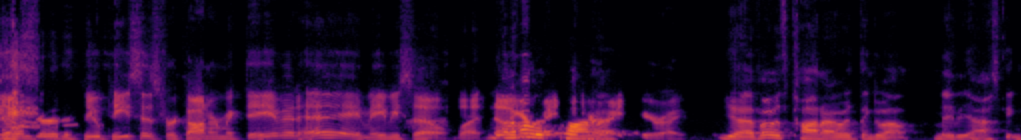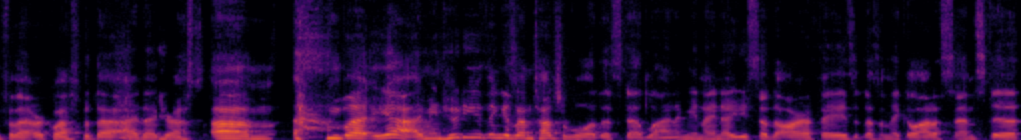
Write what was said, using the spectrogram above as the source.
and are the two pieces for Connor McDavid, hey, maybe so. But no, Well, you're right. You're right. You're right. Yeah, if I was Connor, I would think about maybe asking for that request, but that I digress. Um, but yeah, I mean, who do you think is untouchable at this deadline? I mean, I know you said the RFAs; it doesn't make a lot of sense to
